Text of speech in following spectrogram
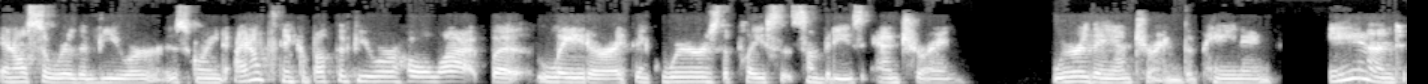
and also where the viewer is going to. I don't think about the viewer a whole lot, but later I think where is the place that somebody's entering? Where are they entering the painting? And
